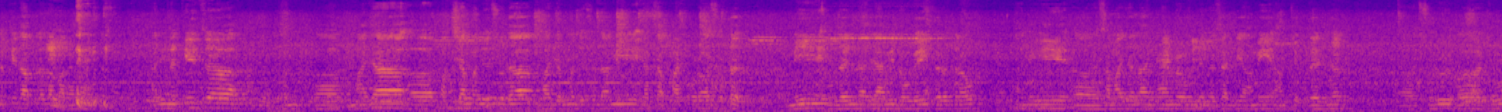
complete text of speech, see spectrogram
नक्कीच आपल्याला बघायला आणि नक्कीच माझ्या पक्षामध्ये सुद्धा भाजपमध्ये सुद्धा मी याचा पाठपुरावा सतत मी उदयनराजे आम्ही दोघेही करत राहू आणि समाजाला न्याय मिळवून देण्यासाठी आम्ही आमचे प्रयत्न सुरू ठेवू.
